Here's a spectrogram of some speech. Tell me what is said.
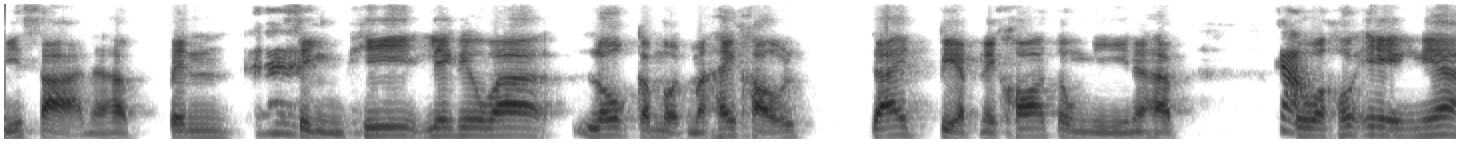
มิศาสตร์นะครับ เป็นสิ่งที่เรียกได้ว่าโลกกำหนดมาให้เขาได้เปรียบในข้อตรงนี้นะครับ ตัวเขาเองเนี่ย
